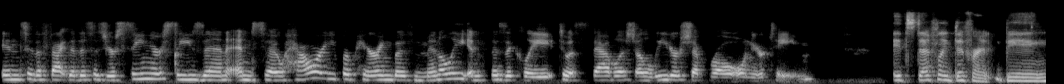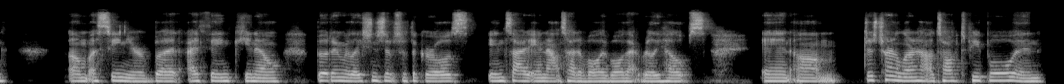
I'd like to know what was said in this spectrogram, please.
into the fact that this is your senior season. And so, how are you preparing both mentally and physically to establish a leadership role on your team? It's definitely different being um, a senior, but I think, you know, building relationships with the girls inside and outside of volleyball, that really helps. And um, just trying to learn how to talk to people and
